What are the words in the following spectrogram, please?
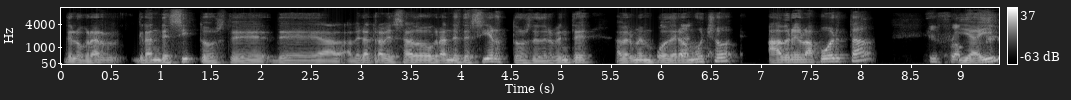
de lograr grandes hitos, de, haber atravesado grandes desiertos, de de repente haberme empoderado mucho, abre la puerta y, ahí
